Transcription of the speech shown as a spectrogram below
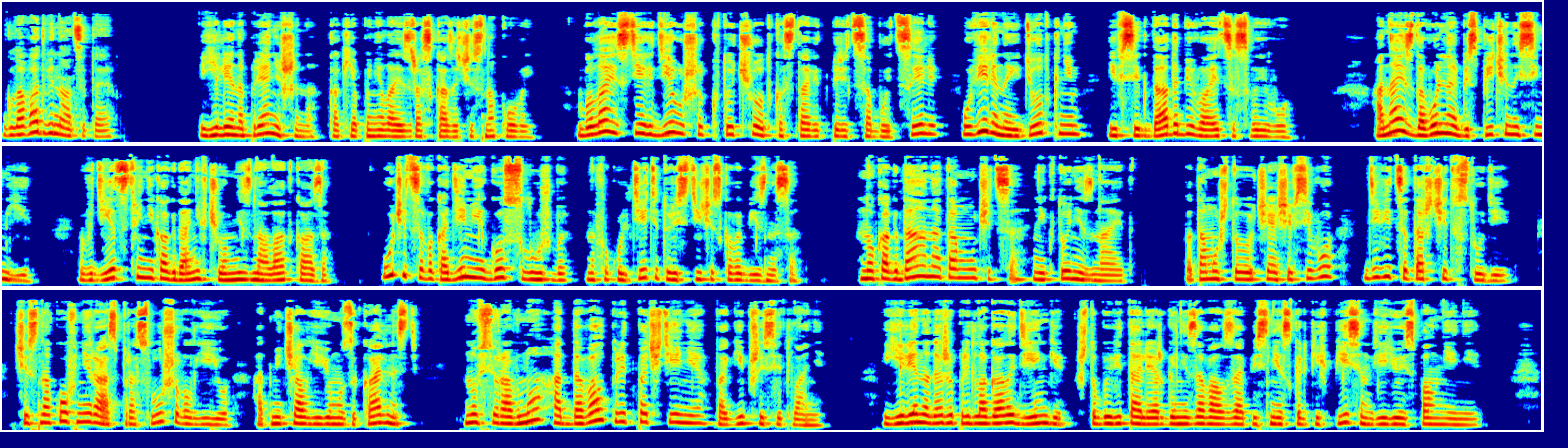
Глава двенадцатая. Елена Прянишина, как я поняла из рассказа Чесноковой, была из тех девушек, кто четко ставит перед собой цели, уверенно идет к ним и всегда добивается своего. Она из довольно обеспеченной семьи, в детстве никогда ни в чем не знала отказа. Учится в Академии госслужбы на факультете туристического бизнеса. Но когда она там учится, никто не знает, потому что чаще всего девица торчит в студии. Чесноков не раз прослушивал ее, отмечал ее музыкальность, но все равно отдавал предпочтение погибшей Светлане. Елена даже предлагала деньги, чтобы Виталий организовал запись нескольких песен в ее исполнении.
